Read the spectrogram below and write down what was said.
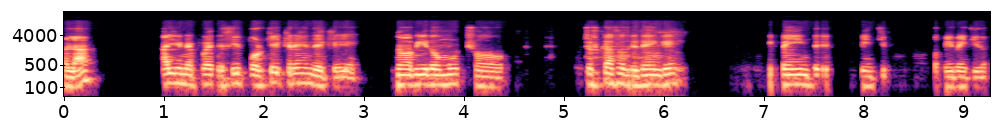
Hola. ¿Alguien me puede decir por qué creen de que no ha habido mucho, muchos casos de dengue 2020, 2022.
